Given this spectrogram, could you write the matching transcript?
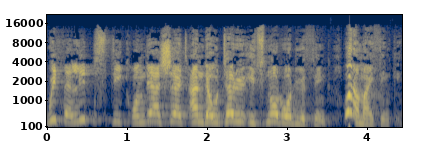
with a lipstick on their shirt and they'll tell you it's not what you think. What am I thinking?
